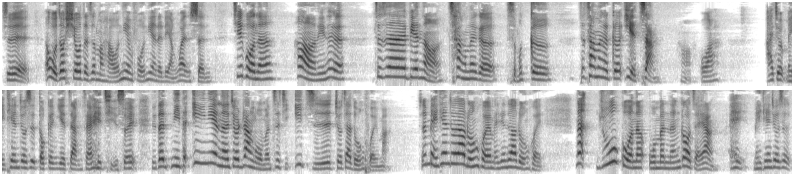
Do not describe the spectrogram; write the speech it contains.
是不是？而我都修的这么好，我念佛念了两万声，结果呢？哈，你那个。就是在那边呢，唱那个什么歌，就唱那个歌《业障》啊，哇，啊就每天就是都跟业障在一起，所以你的你的意念呢，就让我们自己一直就在轮回嘛，所以每天都要轮回，每天都要轮回。那如果呢，我们能够怎样？哎，每天就是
